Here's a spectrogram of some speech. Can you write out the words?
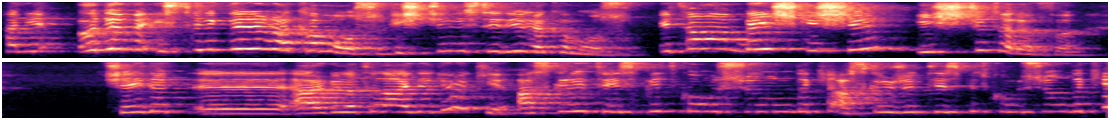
Hani ödeme istedikleri rakam olsun. işçinin istediği rakam olsun. E tamam 5 kişi işçi tarafı. Şeyde e, Ergün Atalay da diyor ki asgari tespit komisyonundaki asgari ücret tespit komisyonundaki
